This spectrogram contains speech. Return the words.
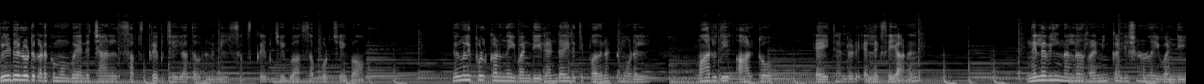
വീഡിയോയിലോട്ട് കിടക്കും മുമ്പ് എന്റെ ചാനൽ സബ്സ്ക്രൈബ് ചെയ്യാത്തവരുണ്ടെങ്കിൽ സബ്സ്ക്രൈബ് ചെയ്യുക സപ്പോർട്ട് ചെയ്യുക. നിങ്ങളിപ്പോൾ കാണുന്ന ഈ വണ്ടി രണ്ടായിരത്തി പതിനെട്ട് model Maruti Alto eight hundred L X I ആണ്. നിലവിൽ നല്ല റണ്ണിങ് കണ്ടീഷനുള്ള ഈ വണ്ടി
